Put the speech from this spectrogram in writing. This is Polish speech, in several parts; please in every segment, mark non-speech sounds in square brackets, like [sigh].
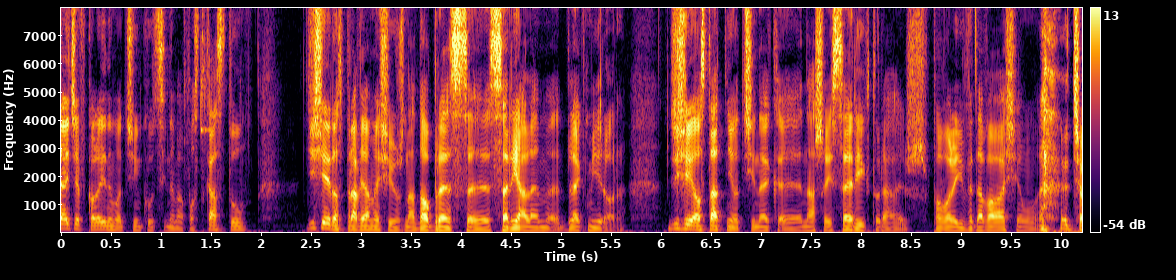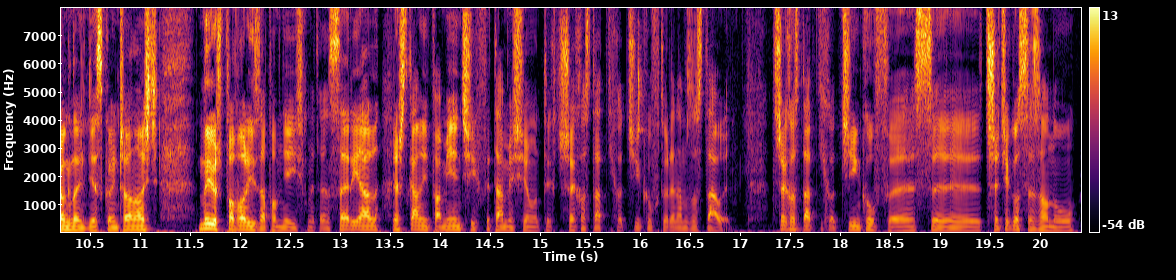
Witajcie w kolejnym odcinku Cinema Podcastu. Dzisiaj rozprawiamy się już na dobre z e, serialem Black Mirror. Dzisiaj ostatni odcinek e, naszej serii, która już powoli wydawała się [laughs] ciągnąć w nieskończoność. My już powoli zapomnieliśmy ten serial. Resztkami pamięci chwytamy się tych trzech ostatnich odcinków, które nam zostały. Trzech ostatnich odcinków e, z trzeciego sezonu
